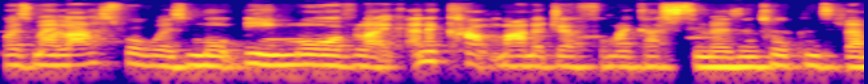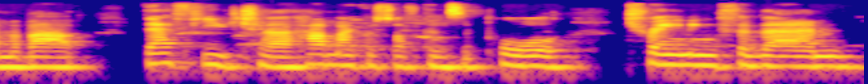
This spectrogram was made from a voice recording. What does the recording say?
Whereas my last role was more being more of like an account manager for my customers and talking to them about their future, how Microsoft can support training for them,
